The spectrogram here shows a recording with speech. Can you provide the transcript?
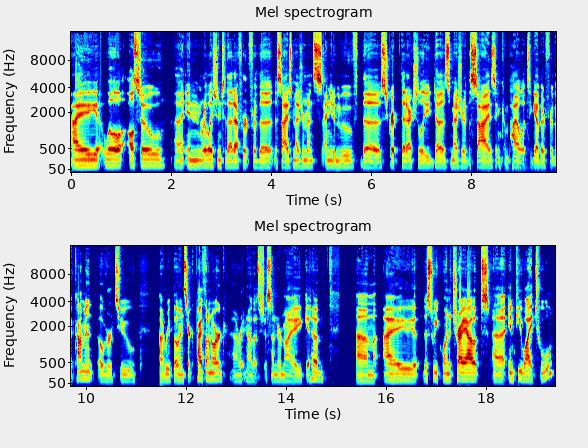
I will also, uh, in relation to that effort for the, the size measurements, I need to move the script that actually does measure the size and compile it together for the comment over to uh, repo in CircuitPython.org. Uh, right now, that's just under my GitHub. Um, I this week want to try out uh, MPY tool,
